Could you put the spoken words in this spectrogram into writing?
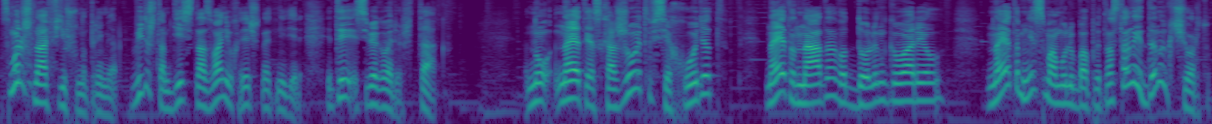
смотришь на афишу, например, видишь там 10 названий, выходящих на этой неделе, и ты себе говоришь, так, ну, на это я схожу, это все ходят, на это надо, вот Долин говорил, на это мне самому любопытно. Остальные, да ну к черту.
